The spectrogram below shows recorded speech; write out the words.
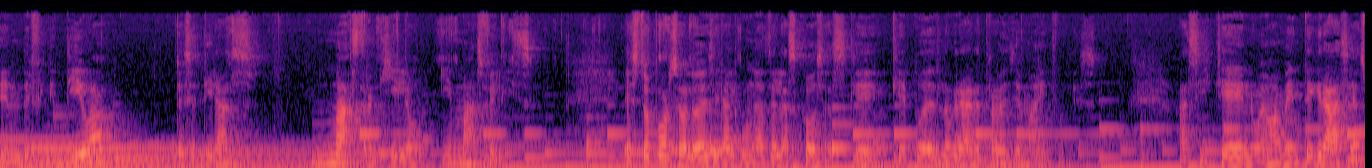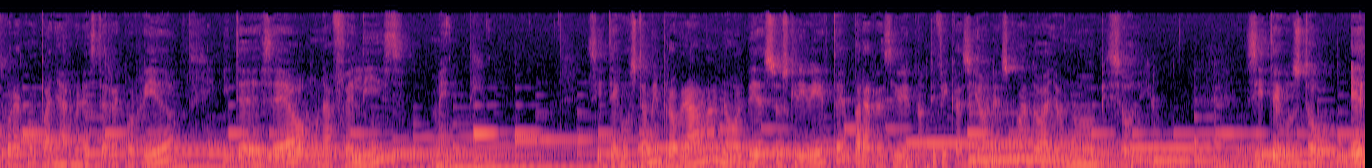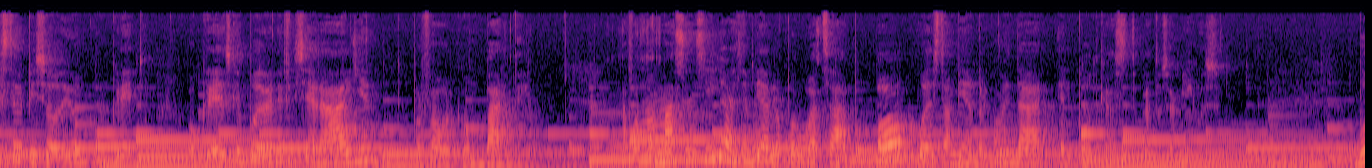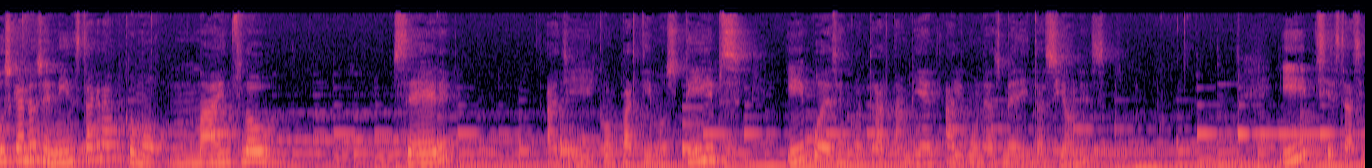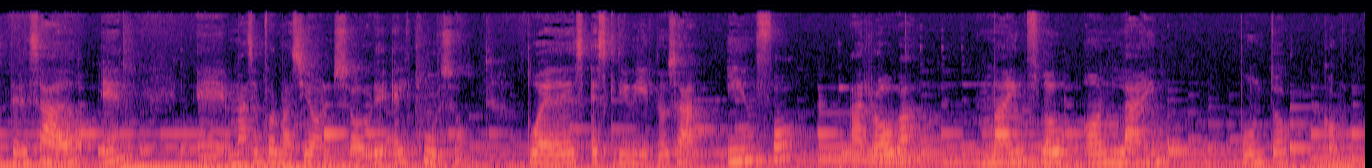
en definitiva, te sentirás más tranquilo y más feliz. Esto por solo decir algunas de las cosas que, que puedes lograr a través de mindfulness. Así que nuevamente gracias por acompañarme en este recorrido y te deseo una feliz mente. Si te gusta mi programa, no olvides suscribirte para recibir notificaciones cuando haya un nuevo episodio. Si te gustó este episodio en concreto o crees que puede beneficiar a alguien, por favor compártelo. La forma más sencilla es enviarlo por WhatsApp o puedes también recomendar el podcast a tus amigos. Búscanos en Instagram como MindflowCR. Allí compartimos tips y puedes encontrar también algunas meditaciones y si estás interesado en eh, más información sobre el curso, puedes escribirnos a info mindflowonline.com.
